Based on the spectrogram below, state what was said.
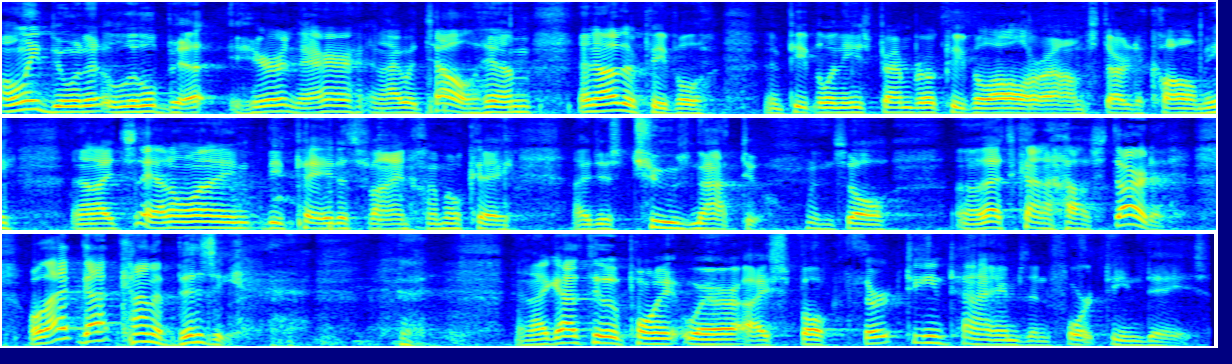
only doing it a little bit here and there, and I would tell him and other people and people in East Pembroke, people all around started to call me. And I'd say, I don't want to be paid, it's fine, I'm okay. I just choose not to. And so uh, that's kind of how it started. Well, that got kind of busy. and I got to a point where I spoke 13 times in 14 days.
